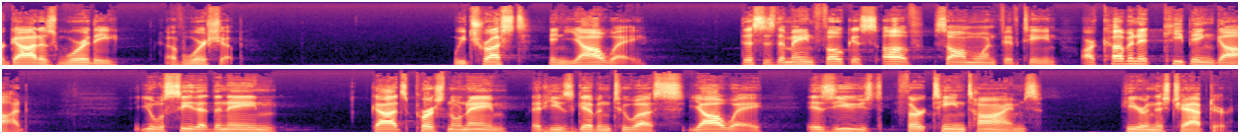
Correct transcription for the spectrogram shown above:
Our God is worthy of worship. We trust in Yahweh. This is the main focus of Psalm 115, our covenant keeping God. You will see that the name, God's personal name that He's given to us, Yahweh, is used 13 times here in this chapter.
